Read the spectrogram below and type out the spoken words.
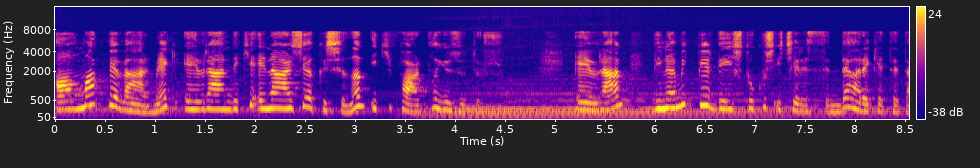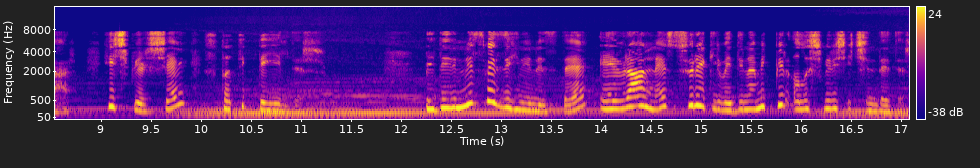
Almak ve vermek evrendeki enerji akışının iki farklı yüzüdür. Evren dinamik bir değiş tokuş içerisinde hareket eder. Hiçbir şey statik değildir. Bedeniniz ve zihninizde evrenle sürekli ve dinamik bir alışveriş içindedir.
